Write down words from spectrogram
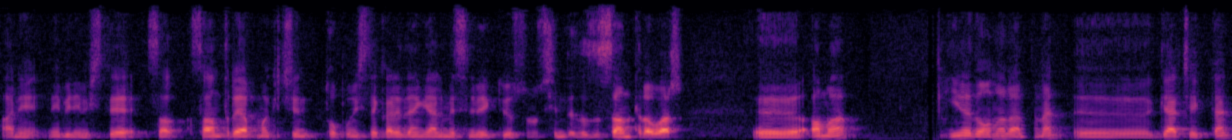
Hani ne bileyim işte sa- santra yapmak için topun işte kaleden gelmesini bekliyorsunuz. Şimdi hızlı santra var. E, ama yine de ona rağmen e, gerçekten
